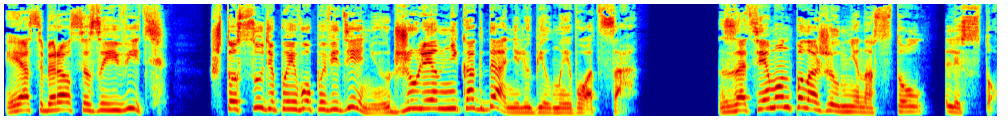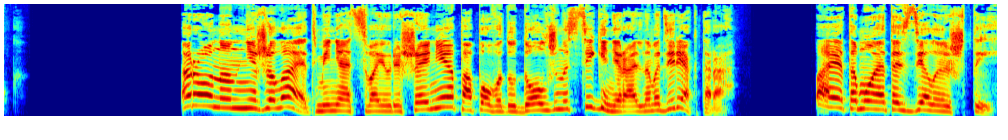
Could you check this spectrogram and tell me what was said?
Я собирался заявить, что, судя по его поведению, Джулиан никогда не любил моего отца. Затем он положил мне на стол листок. Ронан не желает менять свое решение по поводу должности генерального директора. Поэтому это сделаешь ты.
